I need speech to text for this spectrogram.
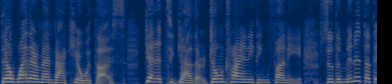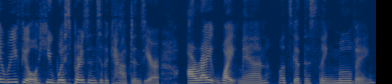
There are weathermen back here with us. Get it together. Don't try anything funny." So the minute that they refuel, he whispers into the captain's ear, "All right, white man, let's get this thing moving."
